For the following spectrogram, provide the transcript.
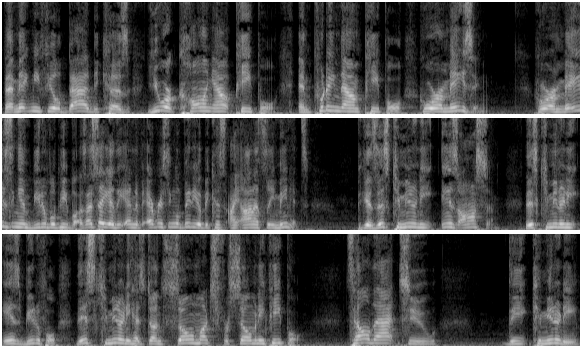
that make me feel bad because you are calling out people and putting down people who are amazing, who are amazing and beautiful people. As I say at the end of every single video, because I honestly mean it. Because this community is awesome. This community is beautiful. This community has done so much for so many people. Tell that to the community,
